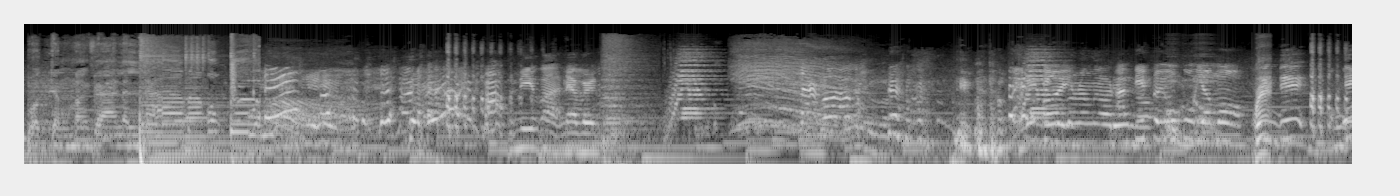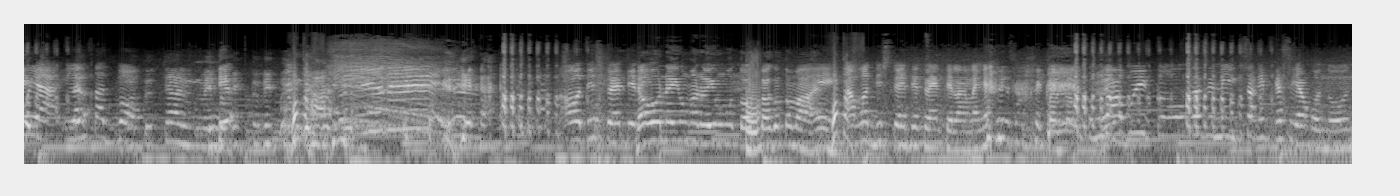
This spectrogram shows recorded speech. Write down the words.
Huwag kang mag-alala, makukuha Hindi pa, never. Ako! Hoy, andito yung kuya mo. Hindi! Kuya, ilang tad mo? Hindi! Ako this 20. Nauna yung ano yung motor bago tumae. Ako this 2020 lang nangyari sa akin. Umaboy ko kasi may sakit kasi ako noon.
